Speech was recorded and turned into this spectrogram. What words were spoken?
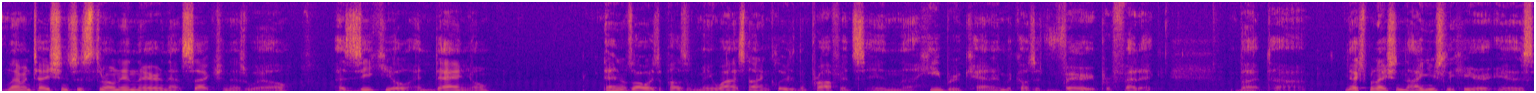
Lamentations is thrown in there in that section as well, Ezekiel and Daniel. Daniel's always a puzzle to me why it's not included in the prophets in the Hebrew canon because it's very prophetic. But uh, the explanation I usually hear is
